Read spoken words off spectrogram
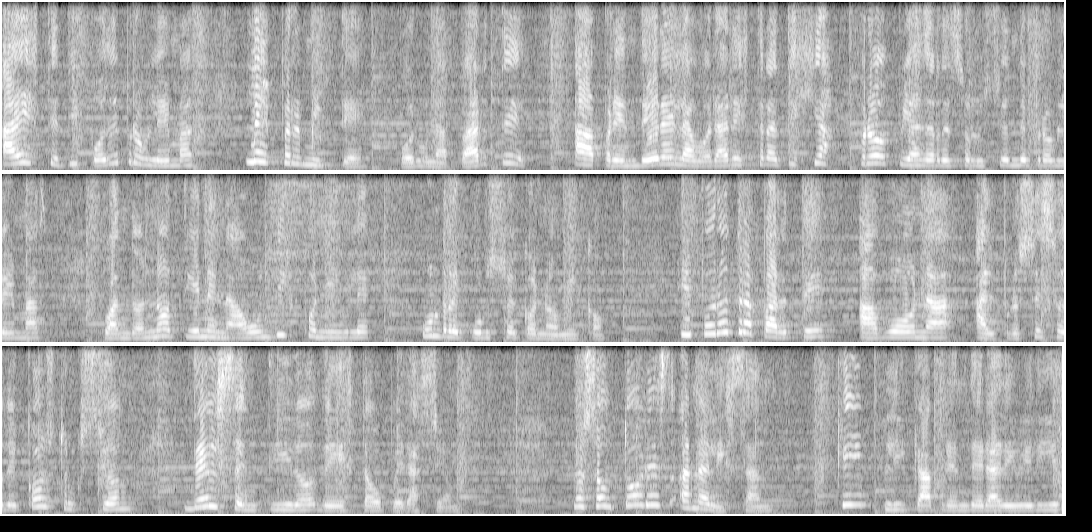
a este tipo de problemas les permite, por una parte, aprender a elaborar estrategias propias de resolución de problemas cuando no tienen aún disponible un recurso económico. Y por otra parte, abona al proceso de construcción del sentido de esta operación. Los autores analizan qué implica aprender a dividir.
